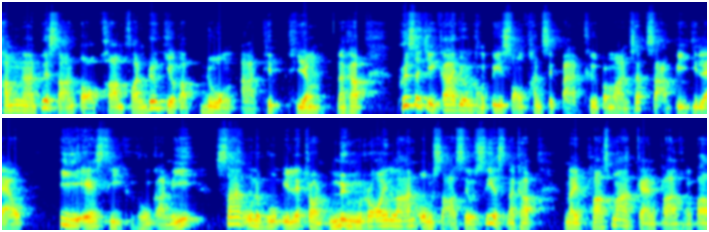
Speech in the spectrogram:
ทำงานเพื่อสารต่อความฝันเรื่องเกี่ยวกับดวงอาทิตย์เทียมนะครับพฤศจิกายนของปี 2018 คือประมาณสัก 3 ปีที่แล้ว EST คือโครงการนี้สร้างอุณหภูมิอิเล็กตรอน 100 ล้านองศาเซลเซียสนะครับ ในพลาสมาแกนกลางของเตา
